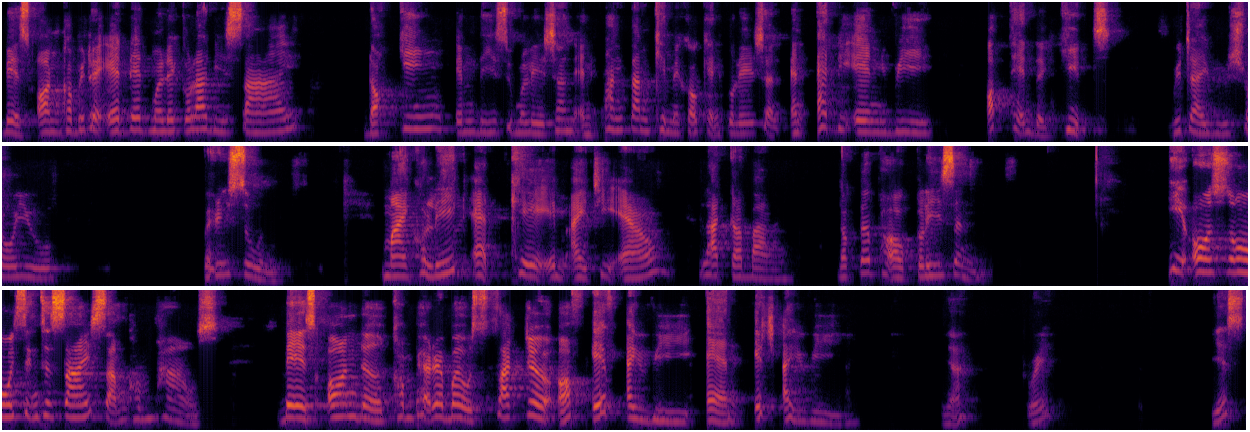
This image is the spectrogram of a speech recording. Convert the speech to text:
based on computer-aided molecular design, docking, MD simulation, and quantum chemical calculation. And at the end, we obtain the hits, which I will show you very soon. My colleague at KMITL, Lad Krabang, Dr. Paul Gleason, he also synthesized some compounds based on the comparable structure of FIV and HIV. Yeah, great. Yes.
